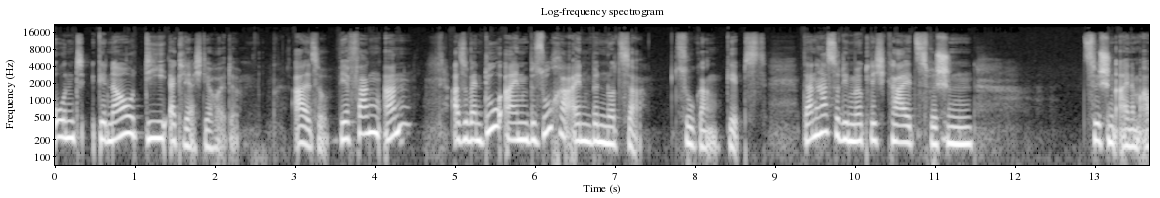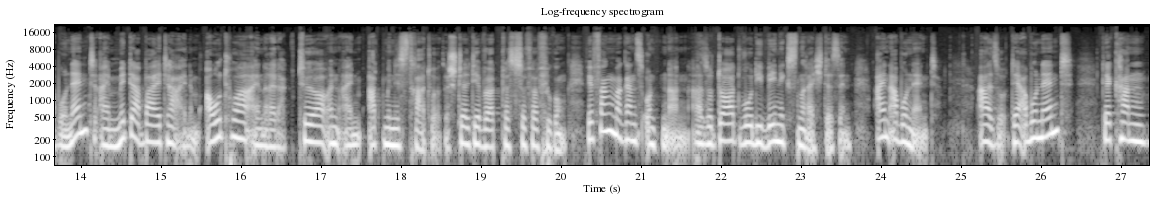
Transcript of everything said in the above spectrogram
und genau die erkläre ich dir heute. Also, wir fangen an also wenn du einem Besucher, einem Benutzer Zugang gibst, dann hast du die Möglichkeit zwischen zwischen einem Abonnent, einem Mitarbeiter, einem Autor, einem Redakteur und einem Administrator. Das stellt dir WordPress zur Verfügung. Wir fangen mal ganz unten an, also dort, wo die wenigsten Rechte sind. Ein Abonnent. Also der Abonnent, der kann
